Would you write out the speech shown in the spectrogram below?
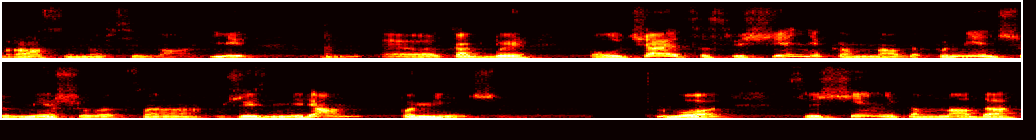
раз и навсегда. И э, как бы получается священникам надо поменьше вмешиваться в жизнь мирян, поменьше. Вот. Священникам надо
